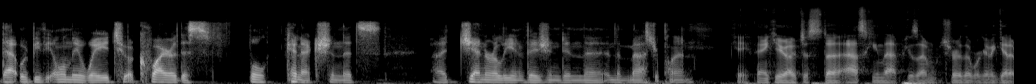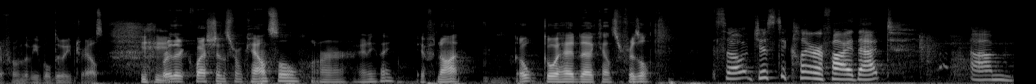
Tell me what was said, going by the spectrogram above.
that would be the only way to acquire this full connection that's uh, generally envisioned in the in the master plan. Okay, thank you. I'm just uh, asking that because I'm sure that we're going to get it from the people doing trails. Mm-hmm. Further questions from council or anything? If not, oh, go ahead, uh, Councilor Frizzle. So just to clarify that um,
